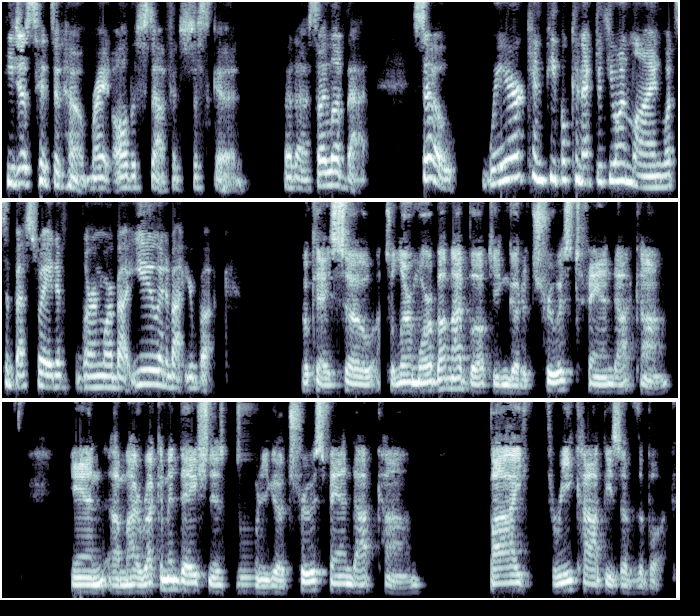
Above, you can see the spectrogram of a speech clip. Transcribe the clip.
he just hits it home, right? All the stuff. It's just good. But uh, so I love that. So where can people connect with you online? What's the best way to learn more about you and about your book? Okay, so to learn more about my book, you can go to truestfan.com. And uh, my recommendation is when you go to truestfan.com, buy three copies of the book.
